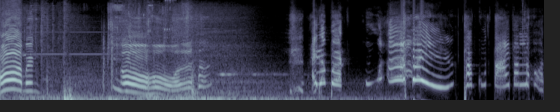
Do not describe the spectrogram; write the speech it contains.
พ่อมึง โอ้โห ไอ้ระเบิดว้ายทำกูตายตลอด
